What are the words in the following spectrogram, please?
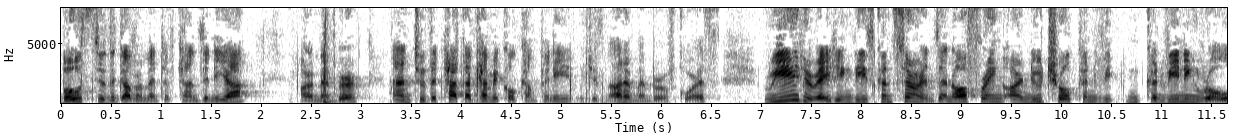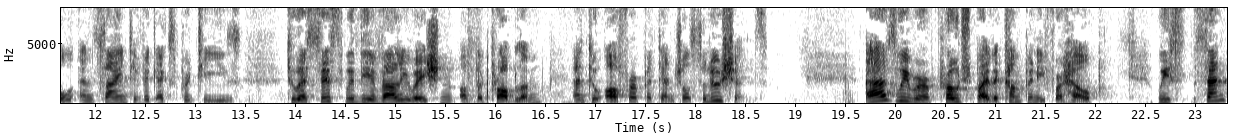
both to the government of Tanzania, our member, and to the Tata Chemical Company, which is not a member, of course, reiterating these concerns and offering our neutral conve- convening role and scientific expertise to assist with the evaluation of the problem and to offer potential solutions. As we were approached by the company for help, we sent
